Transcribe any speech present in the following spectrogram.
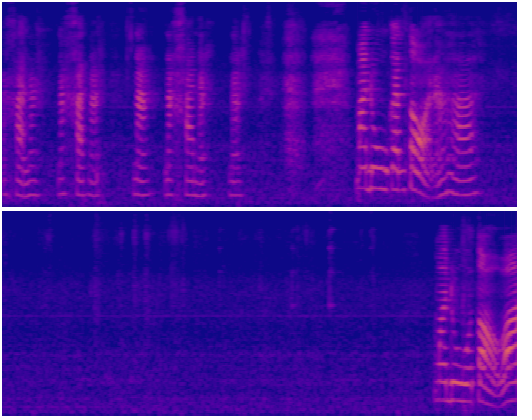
นะคะนะนะคะนะนะนะคะนะนะมาดูกันต่อนะคะ มาดูต่อว่า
